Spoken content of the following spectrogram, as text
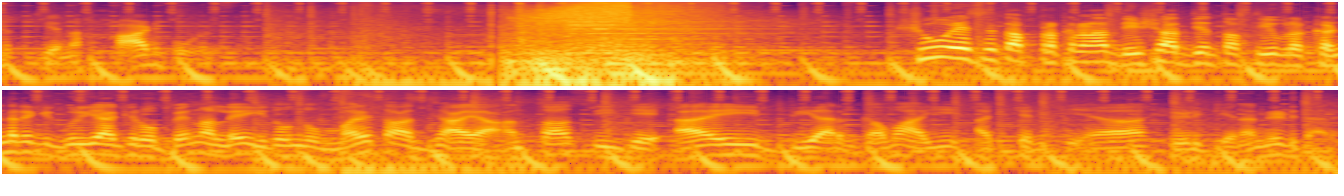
ಶಕ್ತಿಯನ್ನು ಹಾಡಿ ಹೋಗಲಿದೆ ಶೂ ಎಸೆತ ಪ್ರಕರಣ ದೇಶಾದ್ಯಂತ ತೀವ್ರ ಖಂಡನೆಗೆ ಗುರಿಯಾಗಿರೋ ಬೆನ್ನಲ್ಲೇ ಇದೊಂದು ಮರೆತ ಅಧ್ಯಾಯ ಅಂತ ಸಿಜೆಐ ಬಿಆರ್ ಗವಾಯಿ ಅಚ್ಚರಿಕೆಯ ಹೇಳಿಕೆಯನ್ನು ನೀಡಿದ್ದಾರೆ.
